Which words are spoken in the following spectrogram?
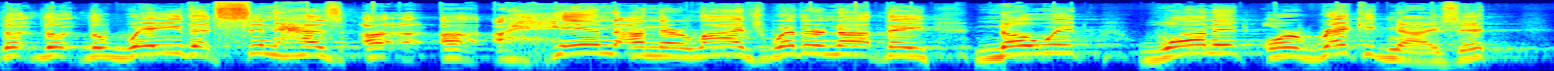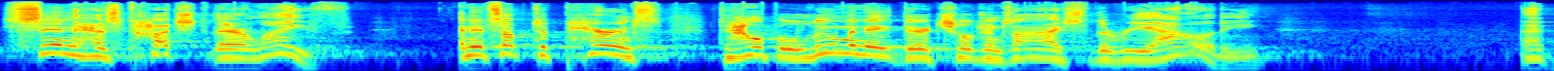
the, the, the way that sin has a, a, a hand on their lives, whether or not they know it, want it, or recognize it, sin has touched their life. And it's up to parents to help illuminate their children's eyes to the reality that,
